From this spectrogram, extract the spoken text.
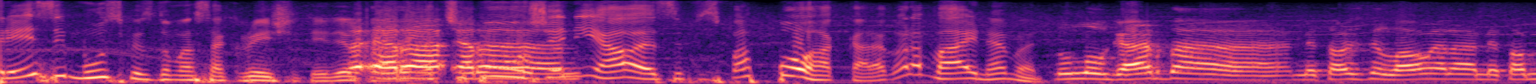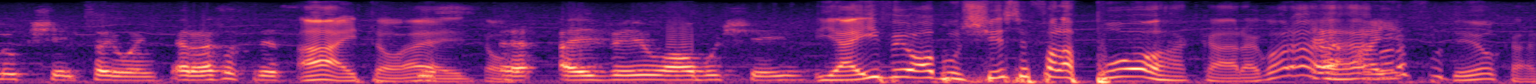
13 músicas do Massacration, entendeu? cara? Era- tipo, era- genial. Aí Você fala, porra, cara, agora vai, né, mano? No lugar da Metal is the Law era Metal Milkshake, saiu, hein? Eram essas três. Ah, então, é, Isso. então. É, aí veio o álbum cheio. E aí veio o álbum X e você fala, porra, cara, agora, É, aí- agora fudeu, cara.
